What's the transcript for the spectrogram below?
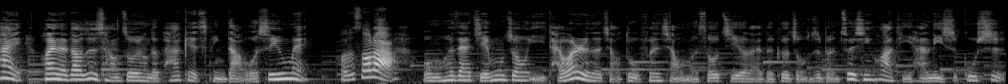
嗨，欢迎来到日常作用的 Podcast 频道，我是优美，我是 Sola。我们会在节目中以台湾人的角度分享我们搜集而来的各种日本最新话题和历史故事，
